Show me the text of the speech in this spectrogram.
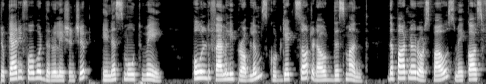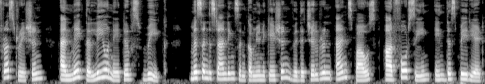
to carry forward the relationship in a smooth way. Old family problems could get sorted out this month the partner or spouse may cause frustration and make the Leo natives weak. Misunderstandings in communication with the children and spouse are foreseen in this period.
